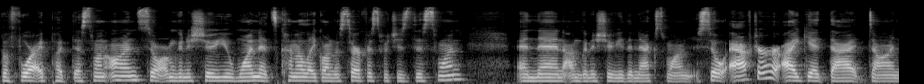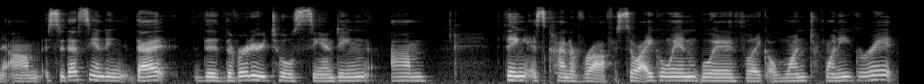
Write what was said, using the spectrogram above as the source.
before I put this one on. So I'm going to show you one that's kind of like on the surface, which is this one. And then I'm going to show you the next one. So after I get that done, um, so that sanding, that the, the rotary tool sanding um, thing is kind of rough. So I go in with like a 120 grit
